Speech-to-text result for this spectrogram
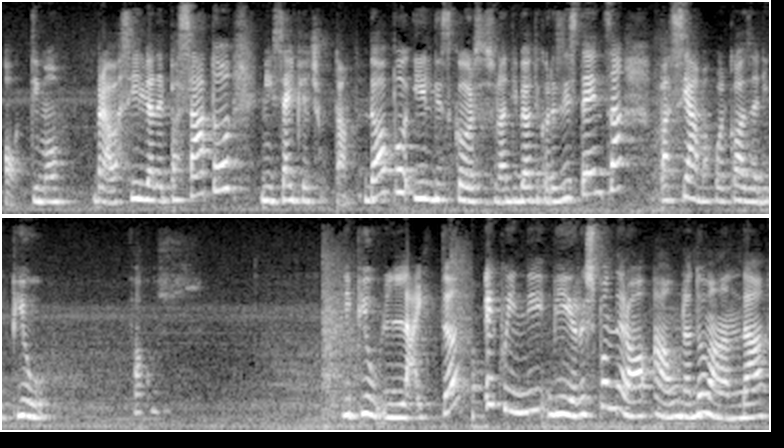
Ottimo, brava Silvia del passato, mi sei piaciuta. Dopo il discorso sull'antibiotico resistenza passiamo a qualcosa di più... Focus di più light e quindi vi risponderò a una domanda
